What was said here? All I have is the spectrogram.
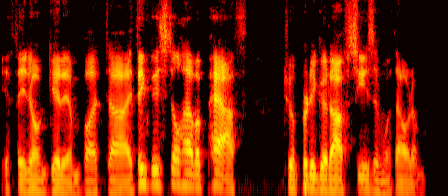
if they don't get him. But uh, I think they still have a path to a pretty good offseason without him.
